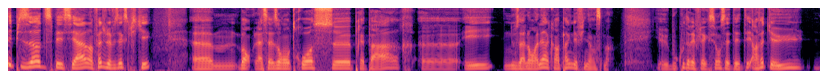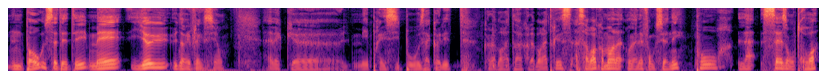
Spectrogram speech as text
épisode spécial, en fait, je vais vous expliquer. Euh, bon, la saison 3 se prépare et nous allons aller en campagne de financement. Il y a eu beaucoup de réflexions cet été. En fait, il y a eu une pause cet été, mais il y a eu une réflexion avec euh, mes principaux acolytes, collaborateurs, collaboratrices, à savoir comment on allait fonctionner pour la saison 3.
